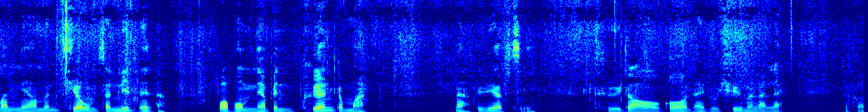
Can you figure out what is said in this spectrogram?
มันเนี่ยมันเชื่อผมสนิทเลยนะ ว่าผมเนี่ยเป็นเพื่อนกับมันนะพี่พีเอฟซีคือเราก็ได้รู้ชื่อมันแล้วแหละ แล้วก็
